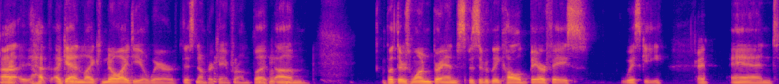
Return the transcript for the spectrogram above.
Uh, have, again, like no idea where this number came from, but um, but there's one brand specifically called Bearface whiskey. Okay. And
